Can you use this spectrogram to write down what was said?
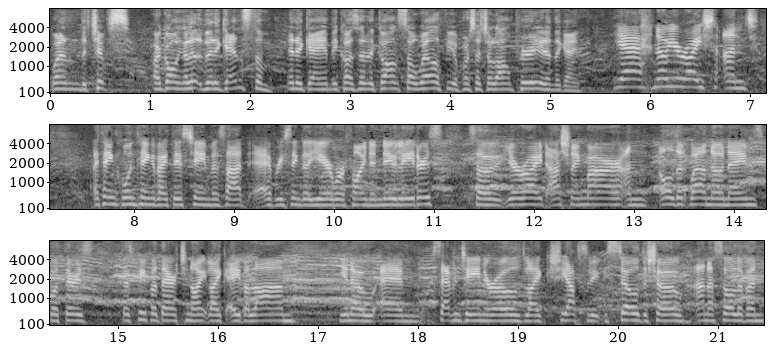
when the chips are going a little bit against them in a game because it had gone so well for you for such a long period in the game. Yeah, no, you're right. And I think one thing about this team is that every single year we're finding new leaders. So you're right, Aisling Maher and all the well-known names, but there's there's people there tonight like Ava Lamb, you know, um, 17 year old, like she absolutely stole the show. Anna Sullivan,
